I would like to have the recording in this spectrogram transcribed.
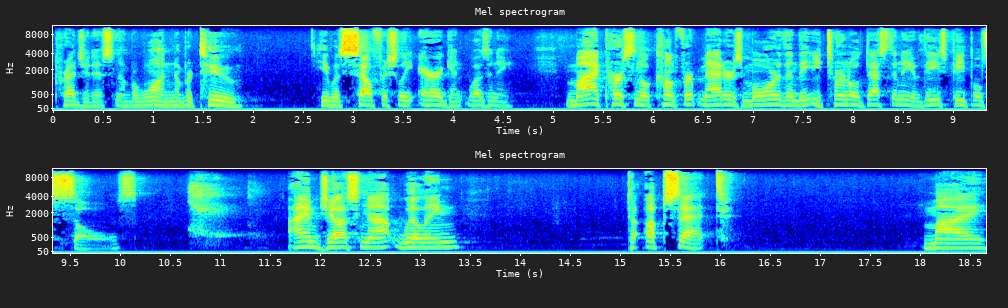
prejudice, number one. Number two, he was selfishly arrogant, wasn't he? My personal comfort matters more than the eternal destiny of these people's souls. I am just not willing to upset my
